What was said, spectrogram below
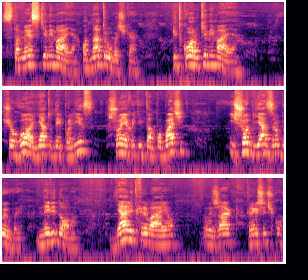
стамески немає, одна трубочка, підкормки немає. Чого я туди поліз, що я хотів там побачити, і що б я зробив би, невідомо. Я відкриваю лежак, кришечку,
